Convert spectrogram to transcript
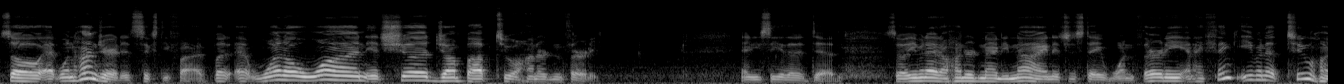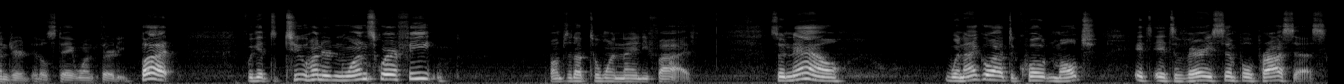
So at 100 it's 65, but at 101 it should jump up to 130. And you see that it did. So even at 199, it should stay 130, and I think even at 200, it'll stay 130. But we get to 201 square feet, bumps it up to 195. So now, when I go out to quote mulch, it's it's a very simple process.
